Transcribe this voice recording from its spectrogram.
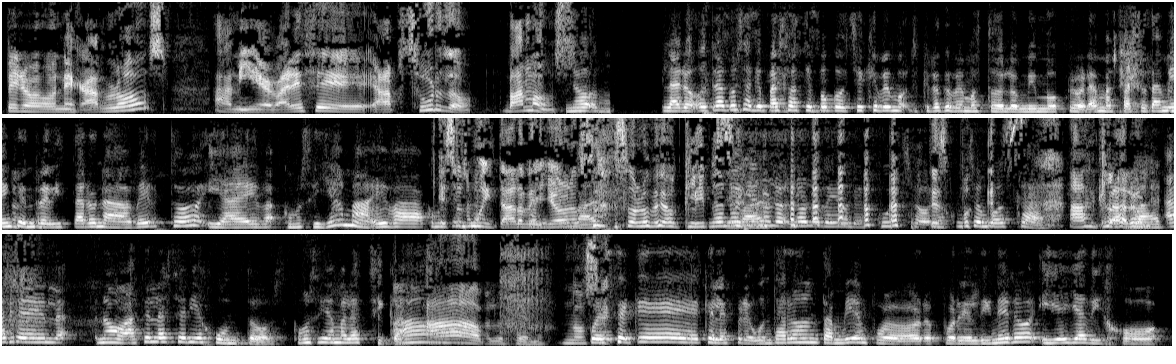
pero negarlos a mí me parece absurdo, vamos. No, claro, otra cosa que pasó hace poco, si es que vemos, creo que vemos todos los mismos programas, pasó también que entrevistaron a Berto y a Eva, ¿cómo se llama? Eva, ¿cómo se Eso es llama? muy tarde, yo no- solo veo clips. No, no, yo no lo, no lo veo, lo escucho, lo escucho en podcast. Ah, claro. Hacen la, no, hacen la serie juntos. ¿Cómo se llama la chica? Ah, no lo sé. no Pues sé. sé que, que les preguntaron también por, por el dinero y ella dijo,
